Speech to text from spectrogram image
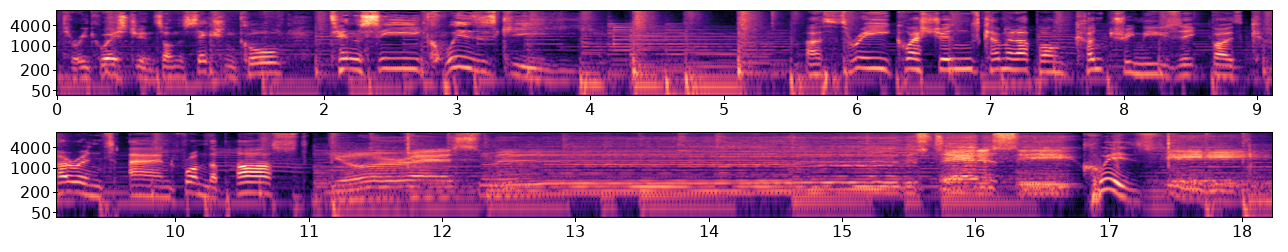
Three questions on the section called Tennessee Quizkey. Uh, three questions coming up on country music, both current and from the past. You're as smooth as Tennessee Quiz. key.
